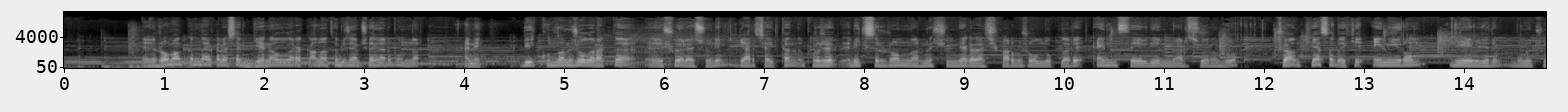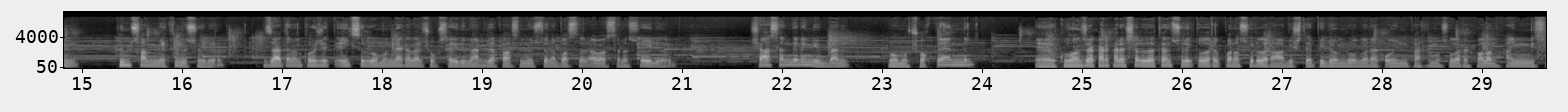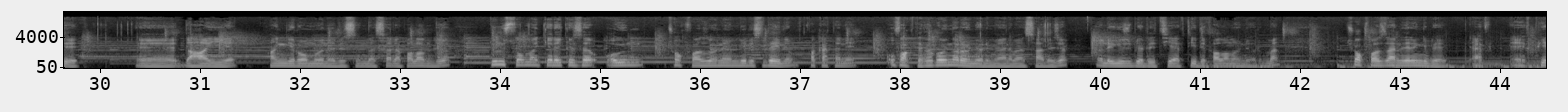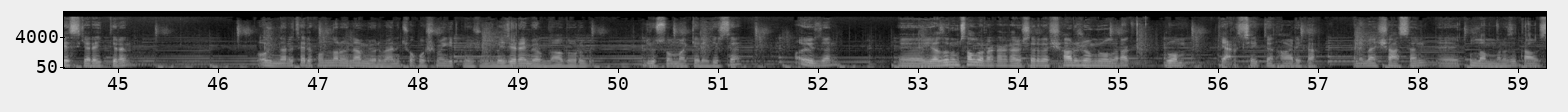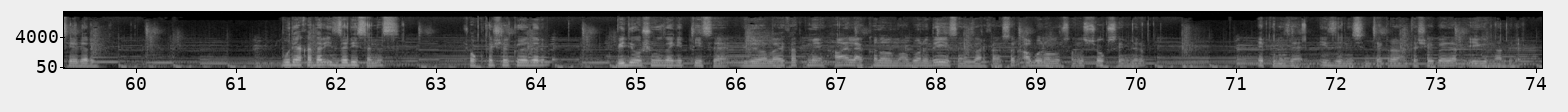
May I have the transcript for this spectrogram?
E, ROM hakkında arkadaşlar genel olarak anlatabileceğim şeyler bunlar. Hani bir kullanıcı olarak da e, şöyle söyleyeyim. Gerçekten Project Elixir ROM'larını şimdiye kadar çıkarmış oldukları en sevdiğim versiyonu bu. Şu an piyasadaki en iyi ROM diyebilirim. Bunun için tüm samimiyetimle söylüyorum. Zaten ben Project Elixir ROM'unu ne kadar çok sevdiğimi her defasında üstüne bastıra bastıra söylüyorum. Şahsen dediğim gibi ben ROM'u çok beğendim. Ee, kullanacak arkadaşlar zaten sürekli olarak bana soruyorlar abi işte pil ömrü olarak, oyun performansı olarak falan hangisi e, daha iyi, hangi ROM'u önerirsin vesaire falan diyor. Dürüst olmak gerekirse oyun çok fazla önemli birisi değilim. Fakat hani ufak tefek oyunlar oynuyorum yani ben sadece. Öyle 101'de TFT'de falan oynuyorum ben. Çok fazla hani dediğim gibi FPS gerektiren oyunları telefondan oynamıyorum yani çok hoşuma gitmiyor çünkü beceremiyorum daha doğru dürüst olmak gerekirse. O yüzden e, yazılımsal olarak arkadaşlar ve şarj ömrü olarak ROM gerçekten harika. Hani ben şahsen e, kullanmanızı tavsiye ederim. Buraya kadar izlediyseniz çok teşekkür ederim. Video hoşunuza gittiyse videoya like atmayı, hala kanalıma abone değilseniz arkadaşlar abone olursanız çok sevinirim. Hepinize izlediğiniz için tekrar teşekkür eder. İyi günler dilerim.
